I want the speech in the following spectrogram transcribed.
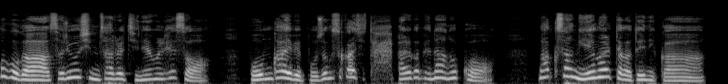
허그가 서류 심사를 진행을 해서 보험 가입의 보증서까지 다 발급해 놔놓고 막상 이행할 때가 되니까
